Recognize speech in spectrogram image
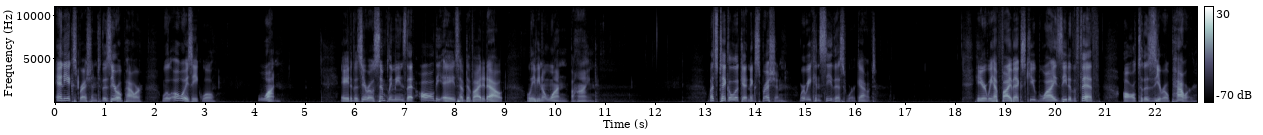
any expression to the zero power will always equal 1 a to the 0 simply means that all the a's have divided out, leaving a 1 behind. Let's take a look at an expression where we can see this work out. Here we have 5x cubed y z to the fifth, all to the 0 power.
